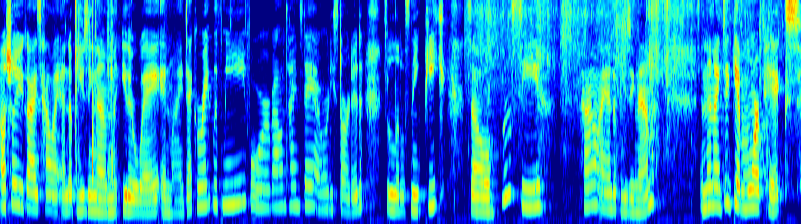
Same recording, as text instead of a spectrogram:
I'll show you guys how I end up using them either way in my decorate with me for Valentine's Day. I already started. It's a little sneak peek. So we'll see how I end up using them. And then I did get more picks.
